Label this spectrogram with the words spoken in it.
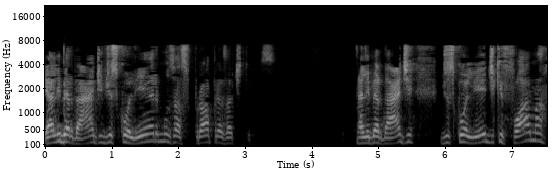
é a liberdade de escolhermos as próprias atitudes. A liberdade de escolher de que forma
